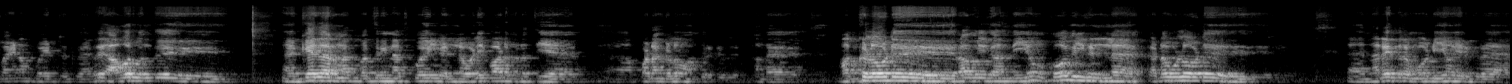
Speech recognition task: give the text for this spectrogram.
பயணம் போயிட்டு இருக்கிறாரு அவர் வந்து கேதார்நாத் பத்ரிநாத் கோயில்களில் வழிபாடு நடத்திய படங்களும் வந்திருக்குது. அந்த மக்களோடு ராகுல் காந்தியும் கோவில்களில் கடவுளோடு நரேந்திர மோடியும் இருக்கிற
